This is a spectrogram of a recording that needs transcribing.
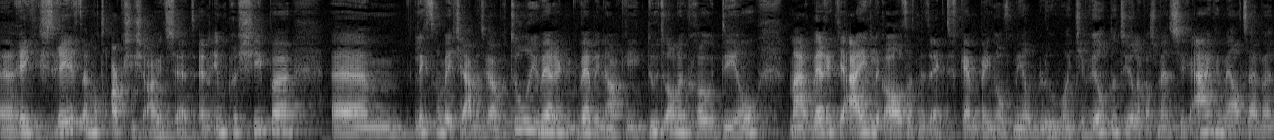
uh, registreert en wat acties uitzet. En in principe um, ligt er een beetje aan met welke tool je werkt. Webinar Geek doet al een groot deel, maar werk je eigenlijk altijd met Active Campaign of MailBlue. Want je wilt natuurlijk als mensen zich aangemeld hebben,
